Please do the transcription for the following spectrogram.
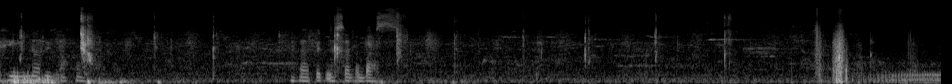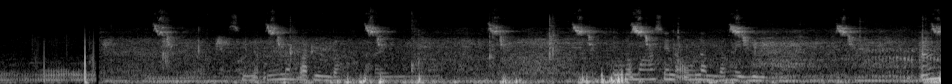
Bihi na rin ako. Malapit na sa labas. Sinauna pa rin ba? Ay, Puro mga sinaunang bahay dito. Hmm?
